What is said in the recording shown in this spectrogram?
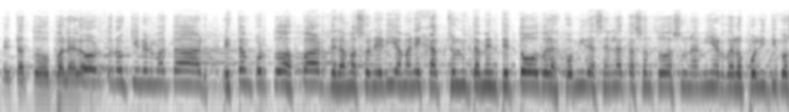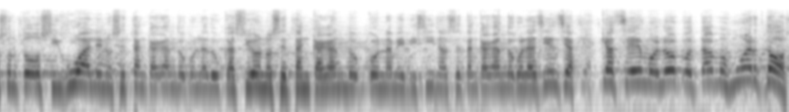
está todo para el orto, no quieren matar, están por todas partes, la masonería maneja absolutamente todo, las comidas en lata son todas una mierda, los políticos son todos iguales, nos están cagando con la educación, nos están cagando con la medicina, nos están cagando con la ciencia. ¿Qué hacemos, loco? ¿Estamos muertos?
